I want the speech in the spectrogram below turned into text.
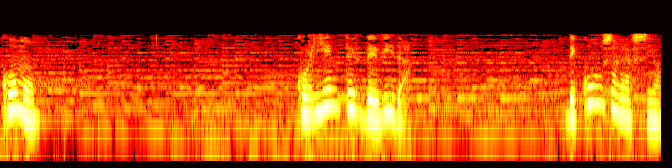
cómo corrientes de vida, de consagración,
